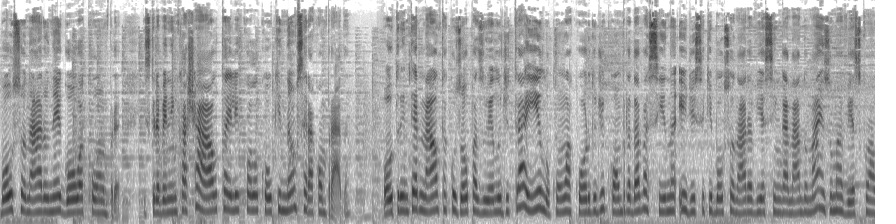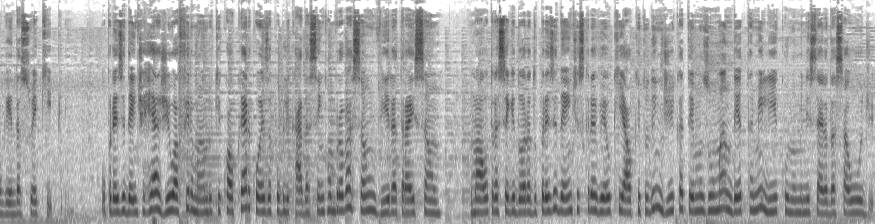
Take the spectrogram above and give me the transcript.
Bolsonaro negou a compra. Escrevendo em caixa alta, ele colocou que não será comprada. Outro internauta acusou Pazuello de traí-lo com o um acordo de compra da vacina e disse que Bolsonaro havia se enganado mais uma vez com alguém da sua equipe. O presidente reagiu afirmando que qualquer coisa publicada sem comprovação vira traição. Uma outra seguidora do presidente escreveu que, ao que tudo indica, temos um mandeta milico no Ministério da Saúde.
